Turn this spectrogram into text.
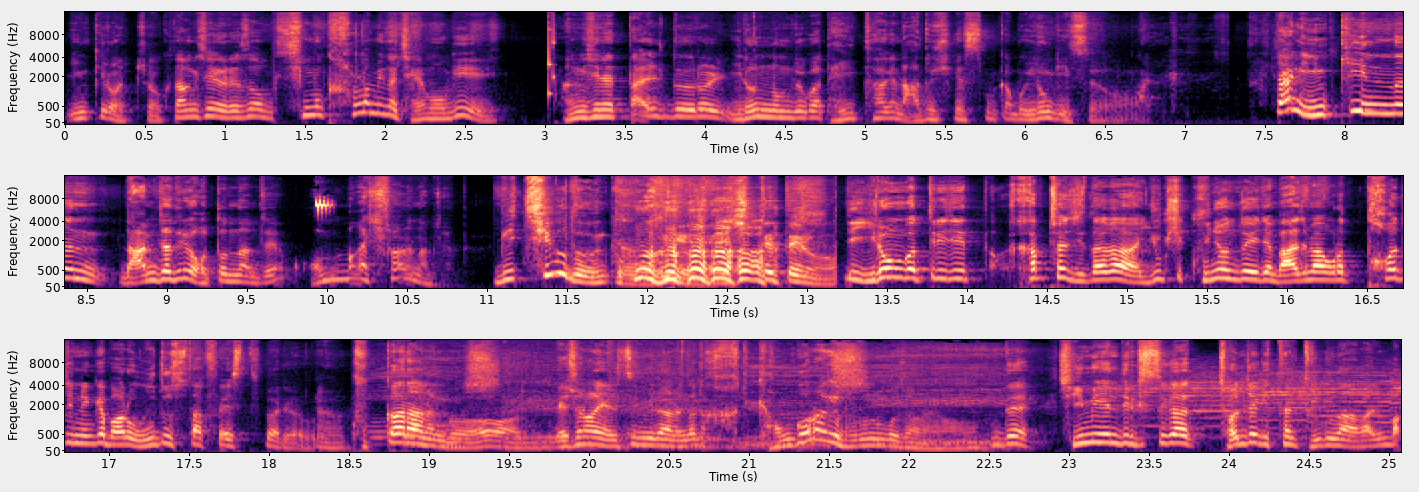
인기를 얻죠. 그 당시에 그래서 신문 칼럼인가 제목이 당신의 딸들을 이런 놈들과 데이트하게 놔두시겠습니까? 뭐 이런 게 있어요. 가장 인기 있는 남자들이 어떤 남자예요? 엄마가 싫어하는 남자. 미치거든 또 이게 10대 때는 이런 것들이 이제 합쳐지다가 69년도에 이제 마지막으로 터지는 게 바로 우드스탁 페스티벌이라고 국가라는 거 national anthem이라는 건 아주 경건하게 부르는 거잖아요 근데 지미 헨드릭스가 전자기타를 들고 나가지고 막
